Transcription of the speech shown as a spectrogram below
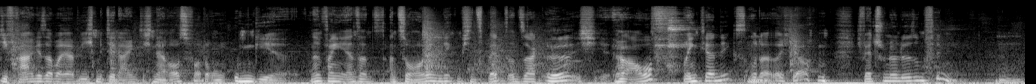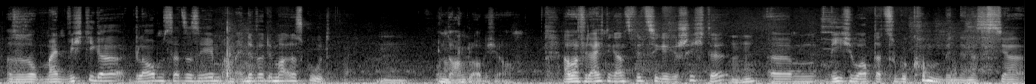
Die Frage ist aber ja, wie ich mit den eigentlichen Herausforderungen umgehe. Ne, Fange ich an, an, zu heulen, lege mich ins Bett und sage, äh, ich höre auf, bringt ja nichts. Mhm. Oder sage ich, ja, ich werde schon eine Lösung finden. Mhm. Also so mein wichtiger Glaubenssatz ist eben, am Ende wird immer alles gut. Mhm. Und daran glaube ich auch. Aber vielleicht eine ganz witzige Geschichte, mhm. ähm, wie ich überhaupt dazu gekommen bin. Denn das ist ja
